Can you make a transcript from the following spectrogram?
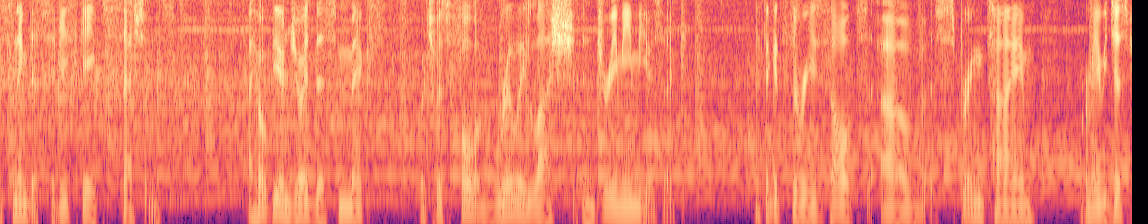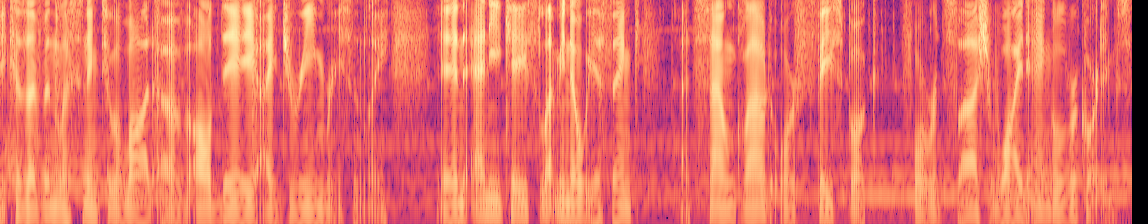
Listening to Cityscape Sessions. I hope you enjoyed this mix, which was full of really lush and dreamy music. I think it's the result of springtime, or maybe just because I've been listening to a lot of All Day I Dream recently. In any case, let me know what you think at SoundCloud or Facebook forward slash wide angle recordings.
